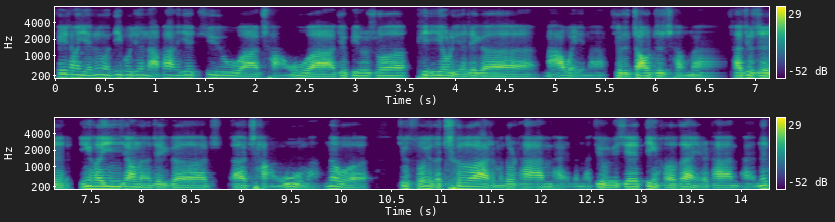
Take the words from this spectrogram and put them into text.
非常严重的地步，就哪怕那些剧务啊、场务啊，就比如说 PTU 里的这个马尾嘛，就是赵志成嘛，他就是银河印象的这个呃场务嘛。那我。就所有的车啊什么都是他安排的嘛，就有一些订盒饭也是他安排。那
